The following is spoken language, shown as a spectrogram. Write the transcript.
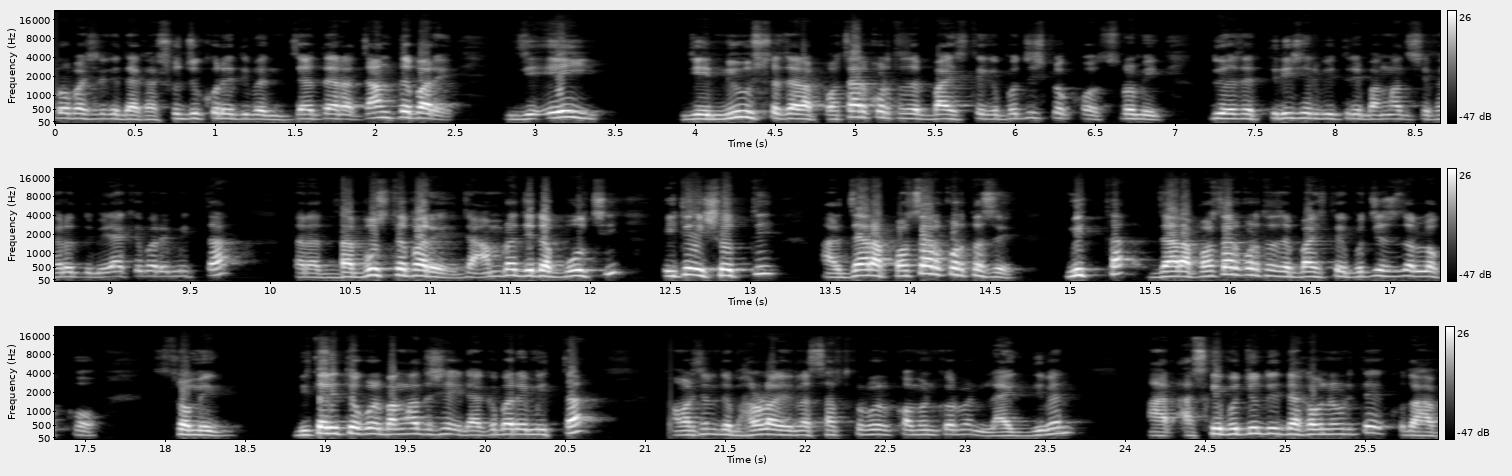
প্রবাসীকে দেখার সুযোগ করে দিবেন যাতে তারা জানতে পারে যে এই যে নিউজটা যারা প্রচার করতেছে, বাইশ থেকে পঁচিশ লক্ষ শ্রমিক, দুই হাজার তিরিশের ভিতরে বাংলাদেশে ফেরত দিবে, একেবারে মিথ্যা। তারা বুঝতে পারে যে আমরা যেটা বলছি, এটাই সত্যি। আর যারা প্রচার করতেছে, মিথ্যা। যারা প্রচার করতেছে, বাইশ থেকে পঁচিশ হাজার লক্ষ শ্রমিক বিতাড়িত করে বাংলাদেশে, এটা একেবারে মিথ্যা। আমার চ্যানেলটি ভালো লাগে সাবস্ক্রাইব করে কমেন্ট করবেন লাইক দিবেন। আর আজকে পর্যন্ত দেখাবেন খোদা হাফেজ।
